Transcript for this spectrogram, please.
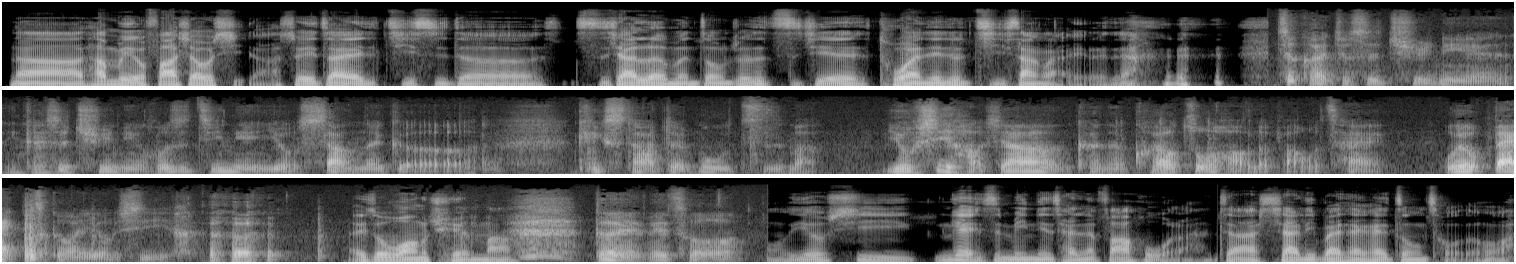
那他们有发消息啊，所以在即时的时下热门中，就是直接突然间就挤上来了，这样。这款就是去年应该是去年或是今年有上那个 Kickstarter 募资嘛，游戏好像可能快要做好了吧，我猜。我有 back 这款游戏，你说王权吗？对，没错。哦，游戏应该也是明年才能发货啦，在下礼拜才开始众筹的话。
